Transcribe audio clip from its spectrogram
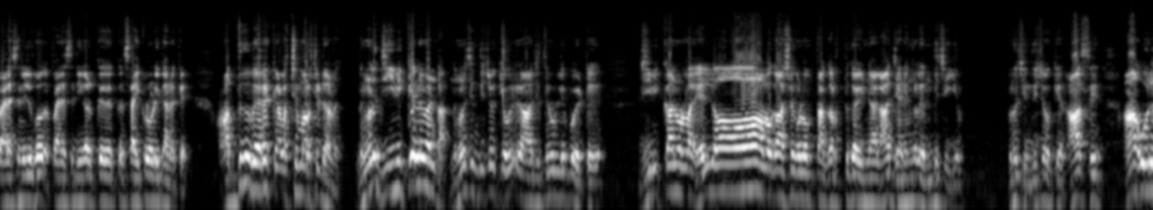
പാലസ്തീനികൾ പാലസ്തീനികൾക്ക് സൈക്കിൾ ഓടിക്കാനൊക്കെ. അത് വരെ കിളച്ച് മറിച്ചിടുകയാണ്. നിങ്ങൾ ജീവിക്കന്നെ വേണ്ട. നിങ്ങൾ ചിന്തിച്ചു നോക്കിയ ഒരു രാജ്യത്തിനുള്ളിൽ പോയിട്ട് ജീവിക്കാനുള്ള എല്ലാ അവകാശങ്ങളും തകർത്തു കഴിഞ്ഞാൽ ആ ജനങ്ങൾ എന്ത് ചെയ്യും? ഒന്ന് ചിന്തിച്ചു നോക്കിയാൽ ആ ആ ഒരു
